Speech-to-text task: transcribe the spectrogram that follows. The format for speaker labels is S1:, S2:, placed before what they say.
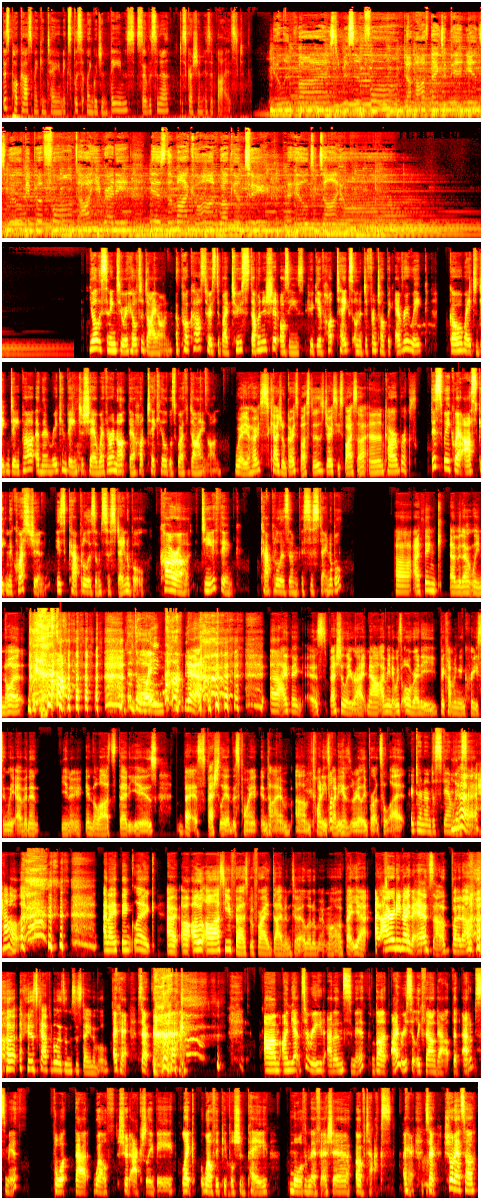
S1: This podcast may contain explicit language and themes, so listener discretion is advised.
S2: Ill advised and misinformed, our half baked opinions will be performed. Are you ready? Is the mic on? Welcome to the hill to die on.
S1: You're listening to A Hill to Die On, a podcast hosted by two stubborn as shit Aussies who give hot takes on a different topic every week, go away to dig deeper, and then reconvene to share whether or not their hot take hill was worth dying on.
S3: We're your hosts, Casual Ghostbusters, Josie Spicer, and Caragh Brooks.
S1: This week we're asking the question Is capitalism sustainable? Caragh, do you think capitalism is sustainable?
S3: Uh, I think evidently not.
S1: Doy?
S3: Um, yeah. uh, I think especially right now. I mean, it was already becoming increasingly evident, you know, in the last 30 years, but especially at this point in time, um, 2020 has really brought to light.
S1: I don't understand what you're
S3: Yeah, how? and I think like I, I'll, I'll ask you first before I dive into it a little bit more. But yeah, and I already know the answer. But uh, is capitalism sustainable?
S1: Okay, so um, I'm yet to read Adam Smith, but I recently found out that Adam Smith thought that wealth should actually be like wealthy people should pay more than their fair share of tax. Okay, so short answer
